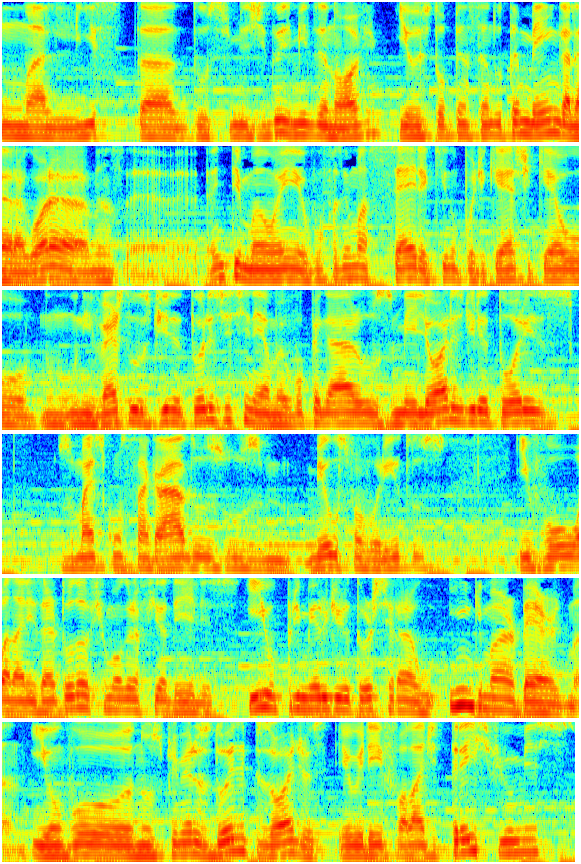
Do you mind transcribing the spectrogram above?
uma lista dos filmes de 2019 e eu estou pensando também, galera, agora é, antemão, hein? Eu vou fazer uma série aqui no podcast que é o universo dos diretores de cinema. Eu vou pegar os melhores diretores, os mais consagrados, os meus favoritos e vou analisar toda a filmografia deles. E o primeiro diretor será o Ingmar Bergman. E eu vou nos primeiros dois episódios eu irei falar de três filmes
